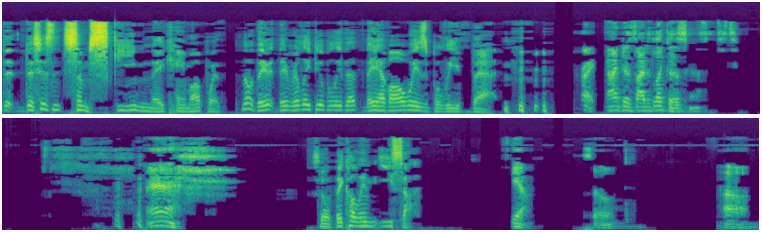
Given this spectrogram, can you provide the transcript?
th- this isn't some scheme they came up with. No, they they really do believe that. They have always believed that. Right. I just, I just at this. eh, So they call him Isa. yeah. So, um,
